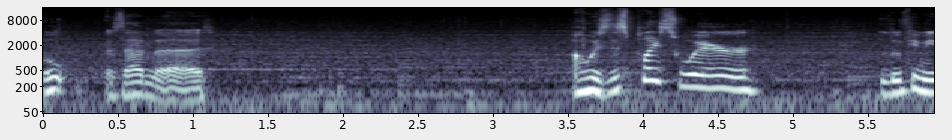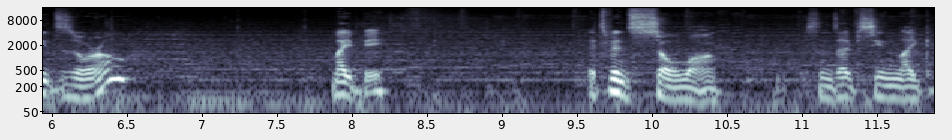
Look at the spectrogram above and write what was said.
Oh, is that a... Oh, is this place where Luffy meets Zoro? Might be. It's been so long since I've seen, like,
